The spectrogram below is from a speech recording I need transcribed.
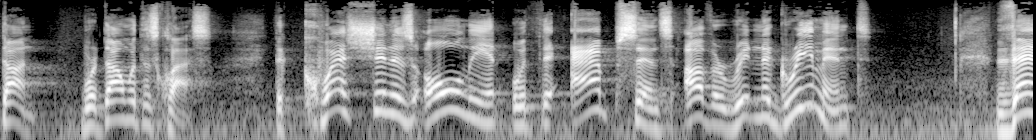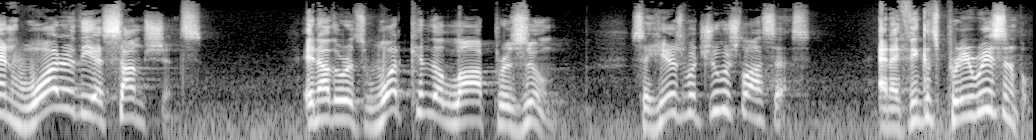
done. We're done with this class. The question is only with the absence of a written agreement, then what are the assumptions? In other words, what can the law presume? So here's what Jewish law says, and I think it's pretty reasonable.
